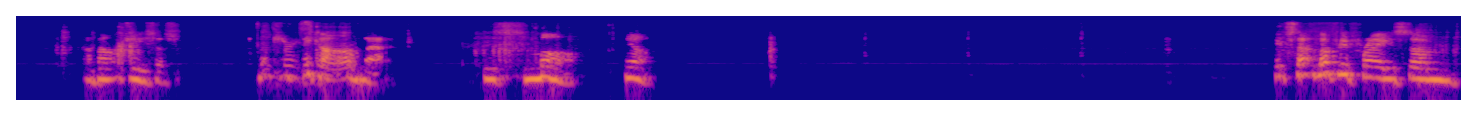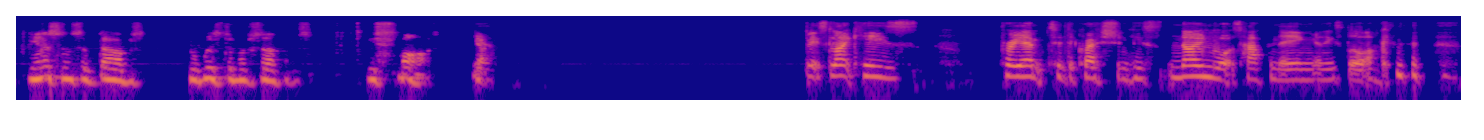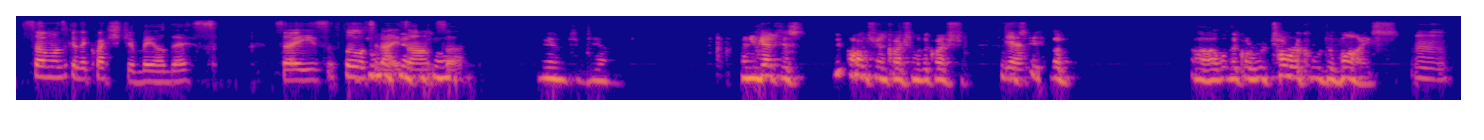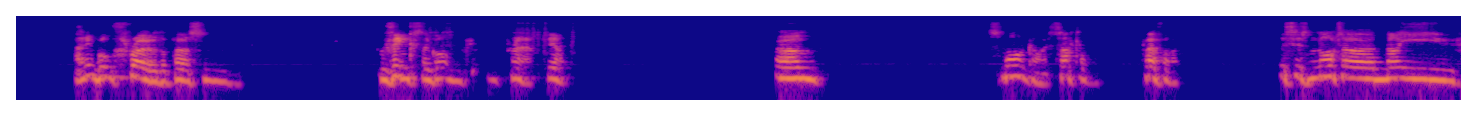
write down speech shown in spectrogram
about Jesus? Do you pick smart. up from that? He's smart. Yeah. It's that lovely phrase, um, the innocence of doves, the wisdom of serpents. He's smart. Yeah. yeah. It's like he's preempted the question. He's known what's happening and he's thought, someone's going to question me on this. So he's thought about his answer. Yeah. And you get this answering question with a question. Yeah. It's, it's the, uh, what they call a rhetorical device. Mm. And it will throw the person who thinks they've gotten trapped. Yeah. Um, smart guy, subtle clever. This is not a naive,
